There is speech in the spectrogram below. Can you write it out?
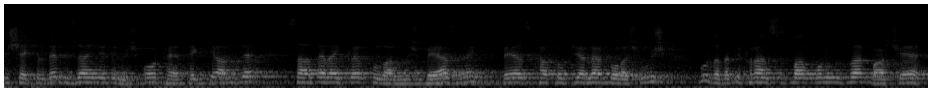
bir şekilde dizayn edilmiş. Ortaya tek bir avize, sade renkler kullanılmış. Beyaz renk, beyaz kartonpiyerler dolaşılmış. Burada da bir Fransız balkonumuz var. Bahçeye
